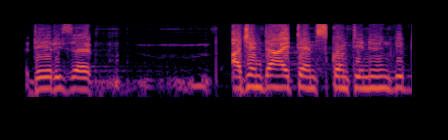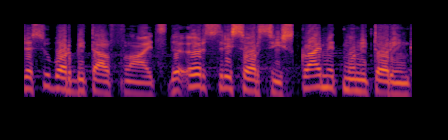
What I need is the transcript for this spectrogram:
There is a agenda items continuing with the suborbital flights, the Earth's resources, climate monitoring,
